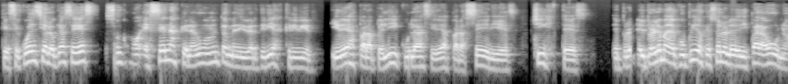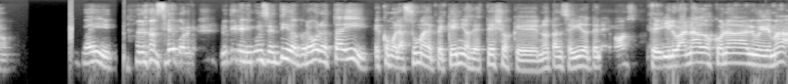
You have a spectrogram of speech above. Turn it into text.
que Secuencia lo que hace es, son como escenas que en algún momento me divertiría escribir. Ideas para películas, ideas para series, chistes. El, el problema de Cupido es que solo le dispara a uno ahí. no sé, porque no tiene ningún sentido, pero bueno, está ahí. Es como la suma de pequeños destellos que no tan seguido tenemos, este, hilvanados con algo y demás.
